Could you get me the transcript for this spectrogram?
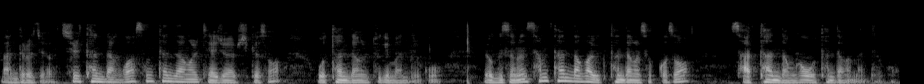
만들어져요. 7탄당과 3탄당을 대조합시켜서 5탄당을 두 개 만들고 여기서는 3탄당과 6탄당을 섞어서 4탄당과 5탄당을 만들고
